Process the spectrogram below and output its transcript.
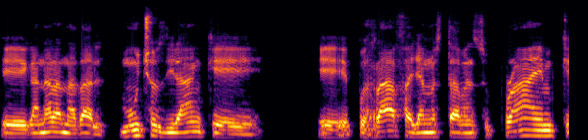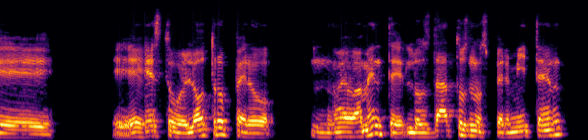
eh, ganar a Nadal. Muchos dirán que eh, pues Rafa ya no estaba en su prime, que eh, esto o el otro, pero nuevamente los datos nos permiten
